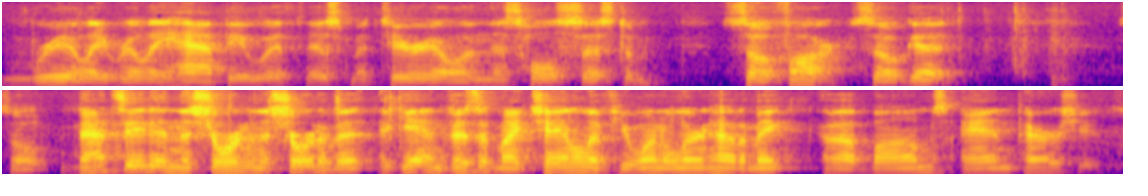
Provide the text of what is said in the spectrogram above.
really really happy with this material and this whole system so far, so good. So that's it in the short and the short of it. Again, visit my channel if you want to learn how to make uh, bombs and parachutes.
